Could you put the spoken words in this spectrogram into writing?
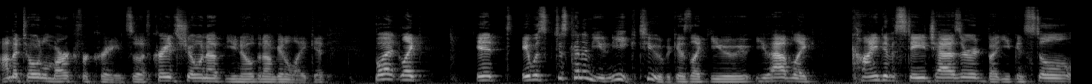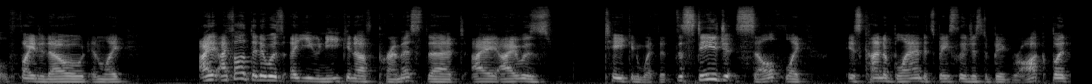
I'm a total mark for Kraid. So if Kraid's showing up, you know that I'm gonna like it. but like it it was just kind of unique too because like you you have like kind of a stage hazard, but you can still fight it out and like I, I thought that it was a unique enough premise that I, I was taken with it. The stage itself, like, is kind of bland. It's basically just a big rock, but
